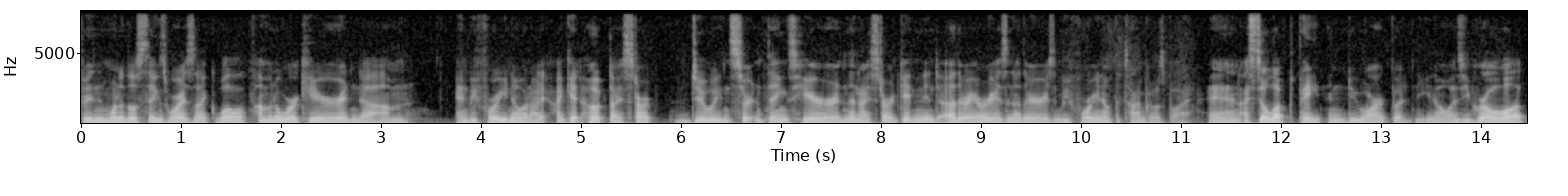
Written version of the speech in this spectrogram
been one of those things where I was like, well, I'm gonna work here, and um, and before you know it, I, I get hooked. I start doing certain things here and then I start getting into other areas and other areas and before you know it the time goes by. And I still love to paint and do art, but you know as you grow up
